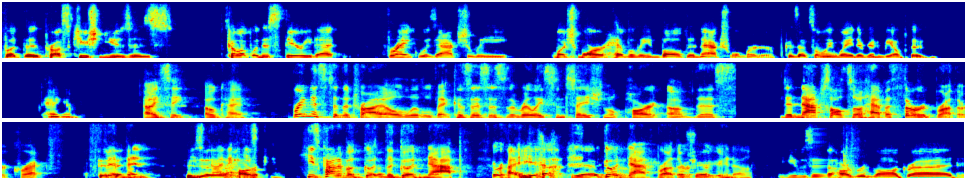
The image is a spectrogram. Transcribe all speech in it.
but the prosecution uses come up with this theory that Frank was actually much more heavily involved in the actual murder because that's the only way they're going to be able to hang him. I see. Okay. Bring us to the trial a little bit because this is the really sensational part of this. The Knapps also have a third brother, correct? Phippen. Phippen. He's, kind of, he's, he's, kind of a good, the good Knapp, right? Yeah, yeah. Good Knapp brother, sure. you know. He was a Harvard law grad.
